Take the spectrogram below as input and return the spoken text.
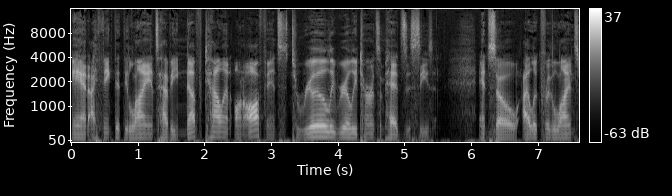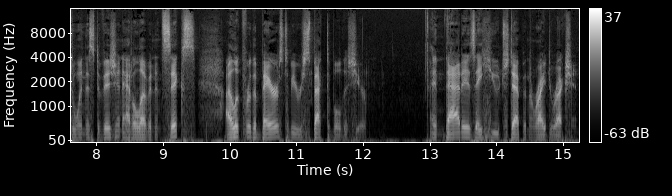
And I think that the Lions have enough talent on offense to really, really turn some heads this season. And so I look for the Lions to win this division at 11 and 6. I look for the Bears to be respectable this year. And that is a huge step in the right direction.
